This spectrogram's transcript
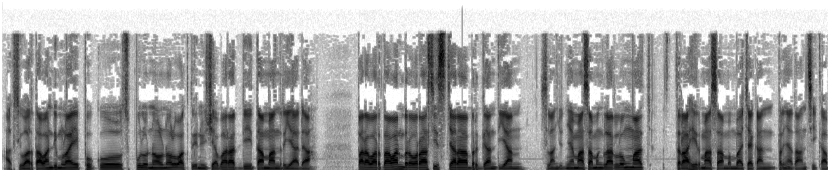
Aksi wartawan dimulai pukul 10.00 waktu Indonesia Barat di Taman Riyadah. Para wartawan berorasi secara bergantian. Selanjutnya masa menggelar long march, terakhir masa membacakan pernyataan sikap.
